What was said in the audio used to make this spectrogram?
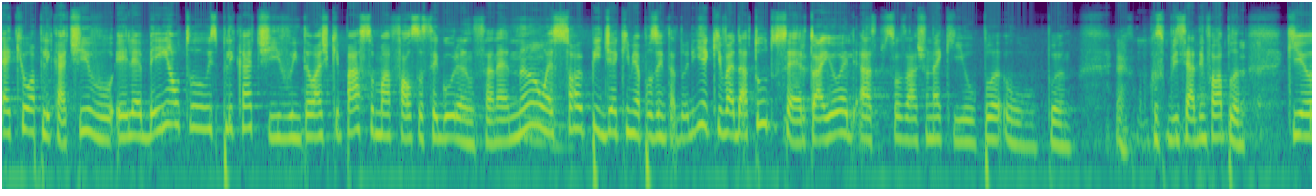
É que o aplicativo ele é bem autoexplicativo, então acho que passa uma falsa segurança, né? Não, é só eu pedir aqui minha aposentadoria que vai dar tudo certo. Aí eu, as pessoas acham, né, que o, pla, o plano, é, viciado em falar plano, que eu,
